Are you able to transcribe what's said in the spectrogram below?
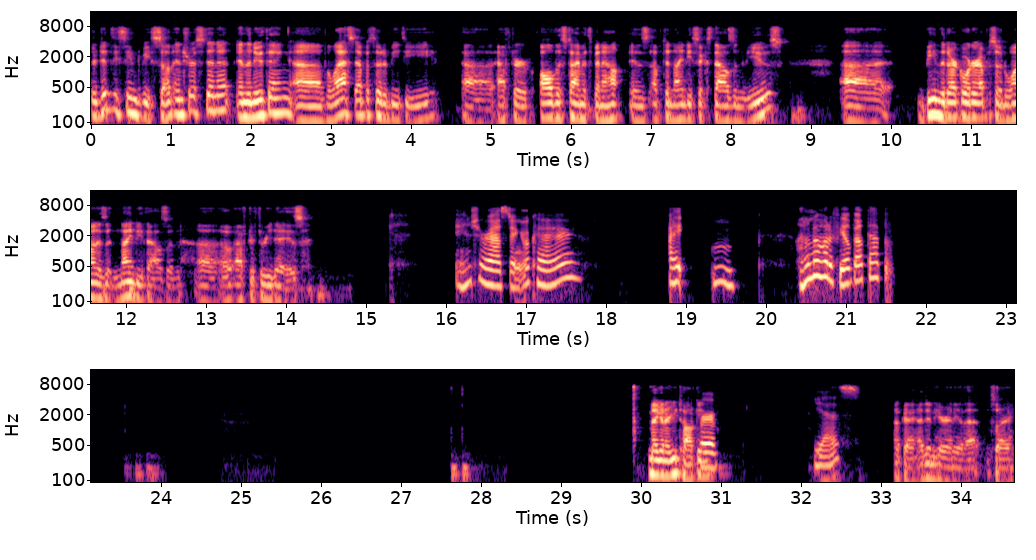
There did seem to be some interest in it in the new thing. Uh, the last episode of BTE, uh, after all this time it's been out, is up to 96,000 views. Uh, Being the Dark Order episode one is at 90,000 uh, after three days. Interesting. Okay. I mm, I don't know how to feel about that. Megan, are you talking? For yes. Okay, I didn't hear any of that. Sorry.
